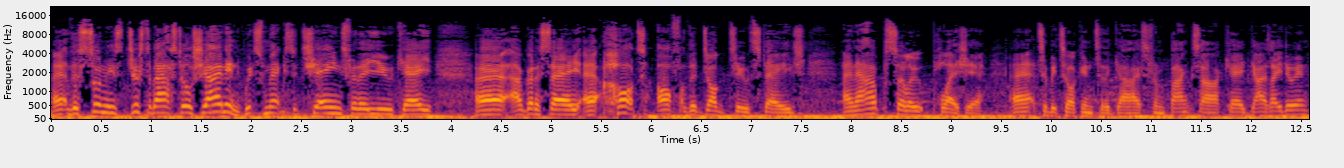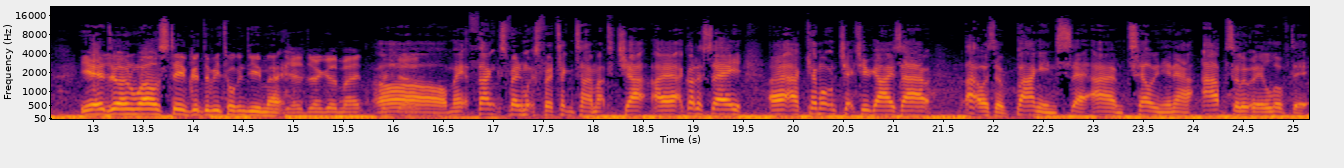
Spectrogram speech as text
Uh, the sun is just about still shining, which makes a change for the UK. Uh, I've got to say, uh, hot off the Dogtooth stage, an absolute pleasure uh, to be talking to the guys from Banks Arcade. Guys, how you doing? Yeah, doing well, Steve. Good to be talking to you, mate. Yeah, doing good, mate. Appreciate Oh, mate, thanks very much for taking time out to chat. I've got to say, uh, I came up and checked you guys out. That was a banging set, I'm telling you now. Absolutely loved it.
